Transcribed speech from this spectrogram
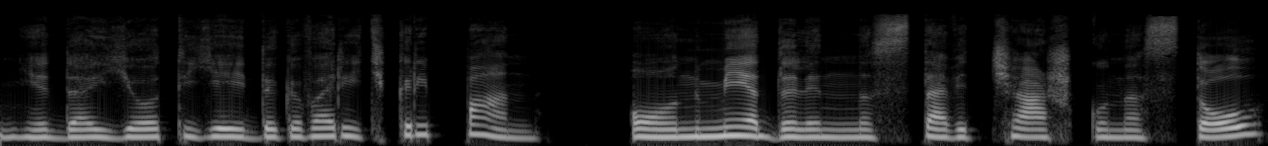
Не дает ей договорить Крипан. Он медленно ставит чашку на стол,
